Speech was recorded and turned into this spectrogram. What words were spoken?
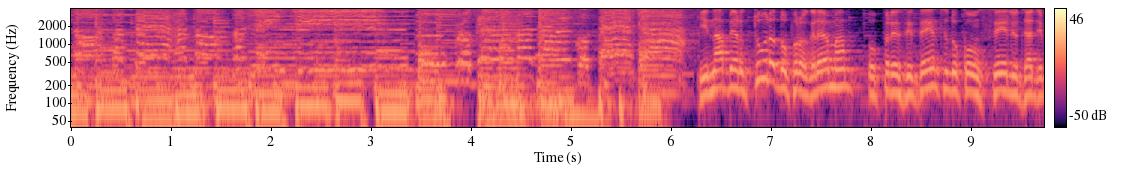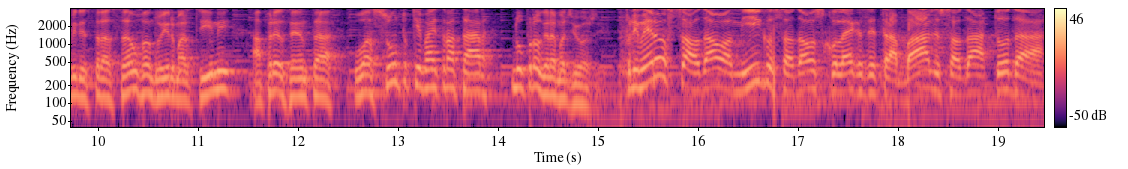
Nossa terra, nossa gente. O programa da Copérdia. E na abertura do programa, o presidente do Conselho de Administração, Vanduir Martini, apresenta o assunto que vai tratar no programa de hoje. Primeiro, saudar o amigo, saudar os colegas de trabalho, saudar toda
